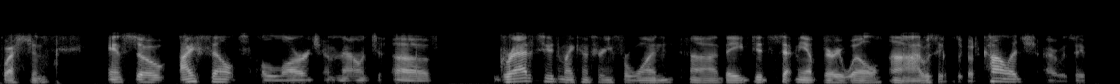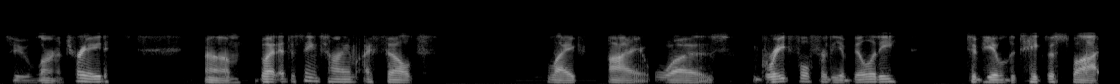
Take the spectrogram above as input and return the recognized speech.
question. And so I felt a large amount of gratitude to my country for one. Uh, they did set me up very well. Uh, I was able to go to college. I was able to learn a trade. Um, but at the same time, I felt like I was grateful for the ability to be able to take the spot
